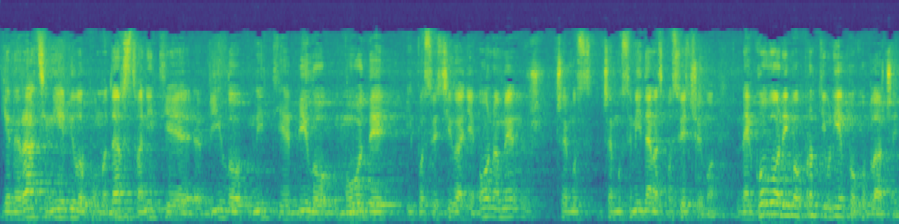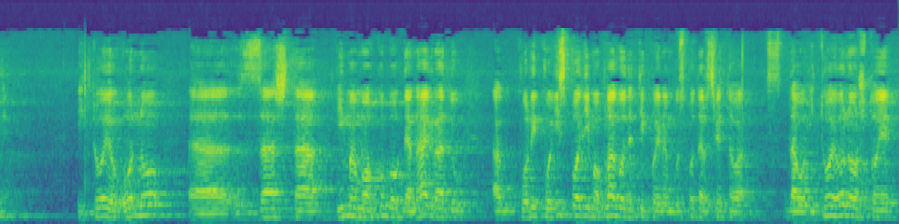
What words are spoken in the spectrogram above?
generaciji nije bilo pomodarstva, niti je bilo, niti je bilo mode i posvećivanje onome čemu, čemu se mi danas posvećujemo. Ne govorimo protiv lijepog oblačenja. I to je ono uh, za šta imamo ako Bog da nagradu, a koliko ispoljimo blagodeti koje nam gospodar svjetova dao. I to je ono što je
